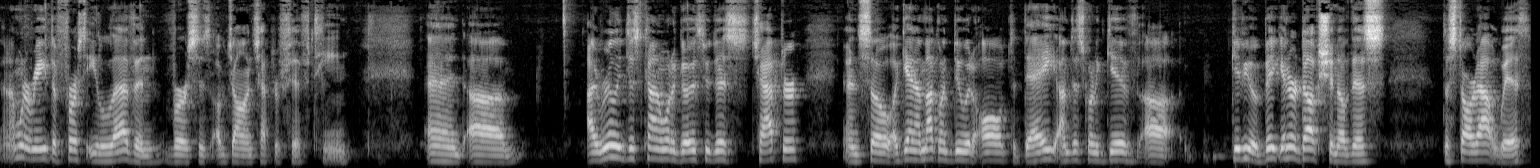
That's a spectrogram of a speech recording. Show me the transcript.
And I'm going to read the first 11 verses of John chapter 15. And um, I really just kind of want to go through this chapter. And so, again, I'm not going to do it all today. I'm just going to give uh, give you a big introduction of this to start out with,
